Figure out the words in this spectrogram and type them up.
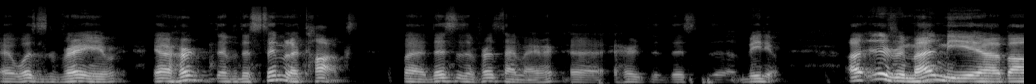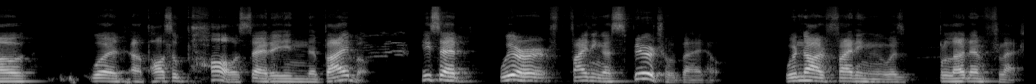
it was very. Yeah, I heard of the similar talks, but this is the first time I heard, uh, heard this uh, video. Uh, it reminded me about what Apostle Paul said in the Bible. He said, "We are fighting a spiritual battle. We're not fighting with blood and flesh."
